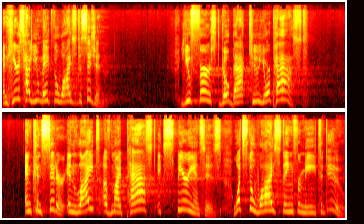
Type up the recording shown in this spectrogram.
And here's how you make the wise decision you first go back to your past and consider, in light of my past experiences, what's the wise thing for me to do?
